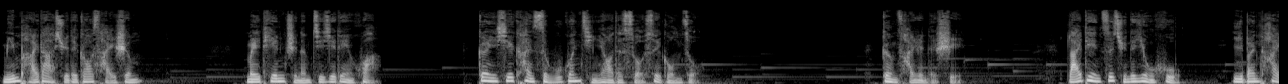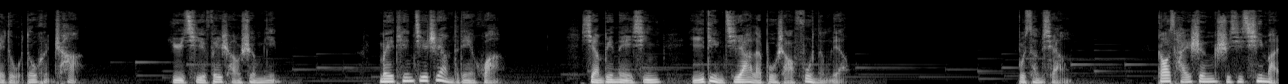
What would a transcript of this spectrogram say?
名牌大学的高材生，每天只能接接电话，干一些看似无关紧要的琐碎工作。更残忍的是，来电咨询的用户一般态度都很差。语气非常生硬，每天接这样的电话，想必内心一定积压了不少负能量。不曾想，高材生实习期满，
